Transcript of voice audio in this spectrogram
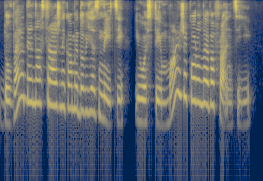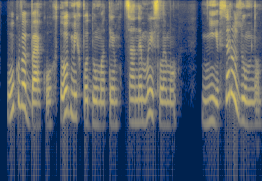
доведена стражниками до в'язниці, і ось ти майже королева Франції. У Квебеку, хто б міг подумати, це не мислимо. Ні, все розумно.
